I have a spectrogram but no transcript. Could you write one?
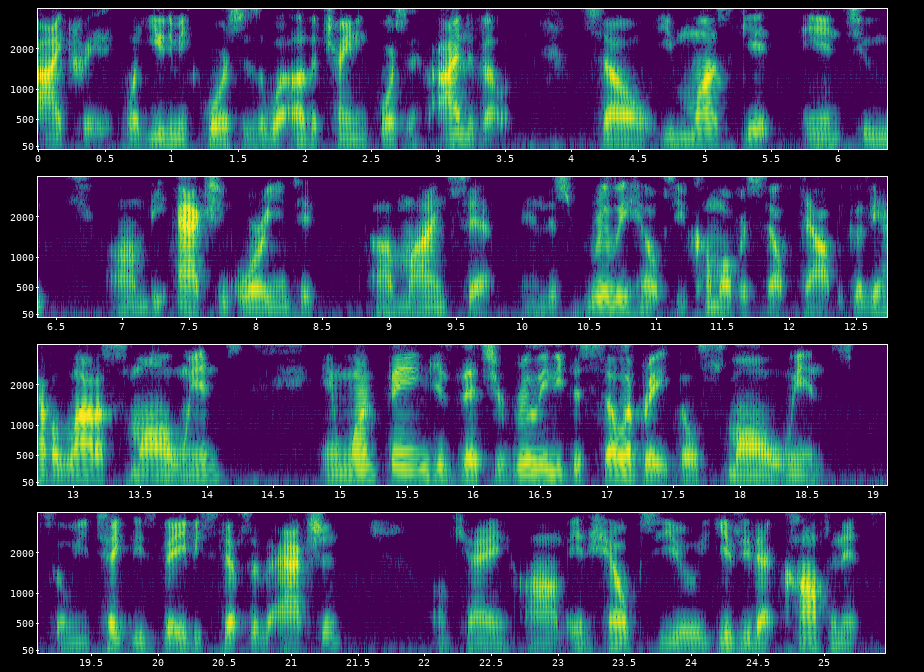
I created? What Udemy courses or what other training courses have I developed? So you must get into um, the action-oriented uh, mindset and this really helps you come over self-doubt because you have a lot of small wins. And one thing is that you really need to celebrate those small wins. So when you take these baby steps of action okay um, it helps you it gives you that confidence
